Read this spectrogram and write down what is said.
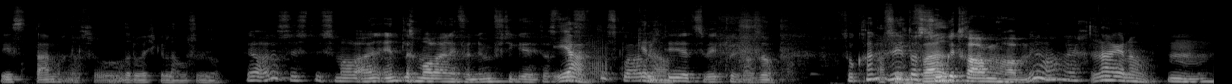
die ist da einfach Ach so. da durchgelaufen so. Ja, das ist, ist mal ein, endlich mal eine vernünftige. Das, Ja, das, das glaube genau. ich dir jetzt wirklich. Also, so könnte Auf jeden das Fall. zugetragen haben. Ja, echt. Na genau. Hm,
